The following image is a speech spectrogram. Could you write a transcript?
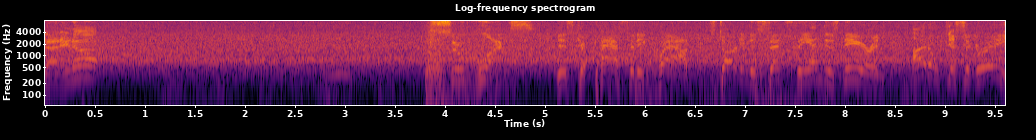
Setting up. Suplex. This capacity crowd starting to sense the end is near, and I don't disagree.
